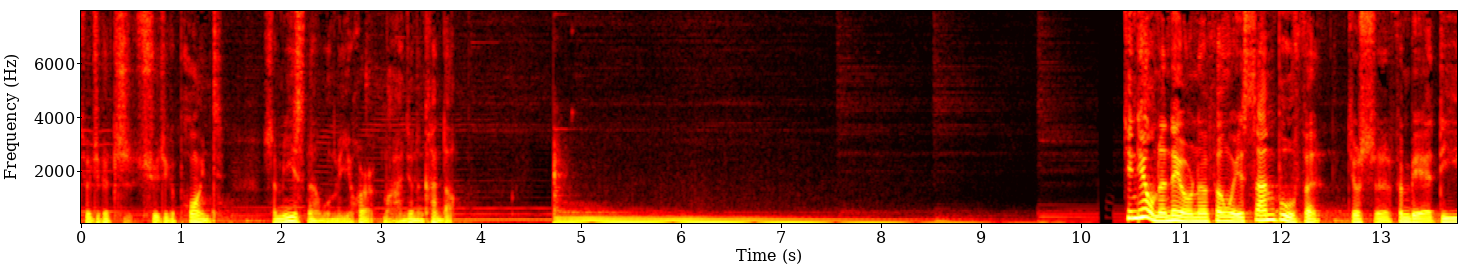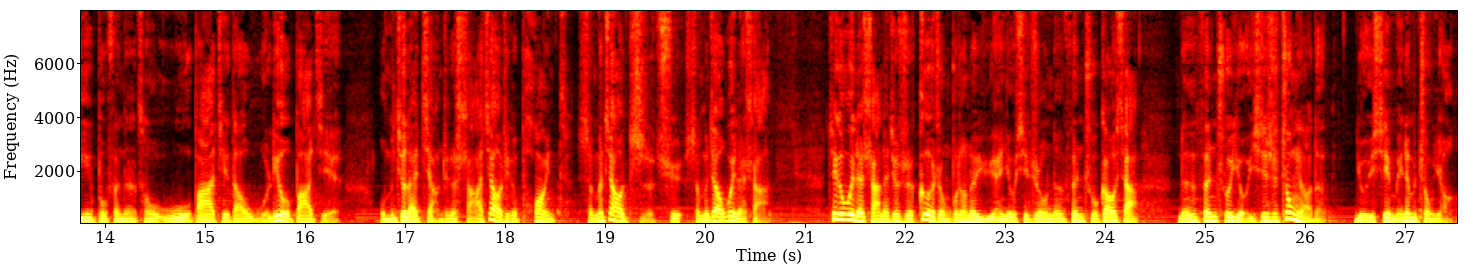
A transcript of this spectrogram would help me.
就这个旨趣，这个 point 什么意思呢？我们一会儿马上就能看到。今天我们的内容呢，分为三部分。就是分别第一部分呢，从五五八节到五六八节，我们就来讲这个啥叫这个 point，什么叫旨趣，什么叫为了啥？这个为了啥呢？就是各种不同的语言游戏之中能分出高下，能分出有一些是重要的，有一些没那么重要。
